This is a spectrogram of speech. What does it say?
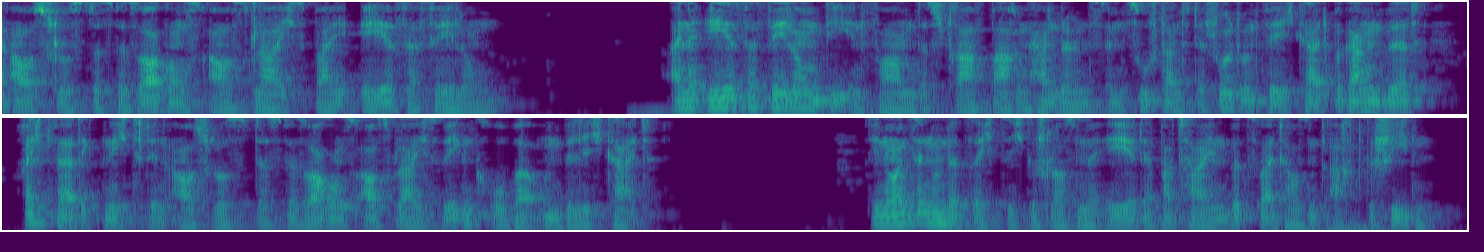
Ausschluss des Versorgungsausgleichs bei Eheverfehlung Eine Eheverfehlung, die in Form des strafbaren Handelns im Zustand der Schuldunfähigkeit begangen wird, rechtfertigt nicht den Ausschluss des Versorgungsausgleichs wegen grober Unbilligkeit. Die 1960 geschlossene Ehe der Parteien wird 2008 geschieden.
